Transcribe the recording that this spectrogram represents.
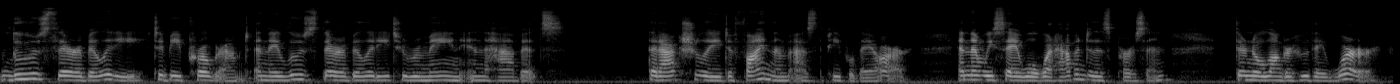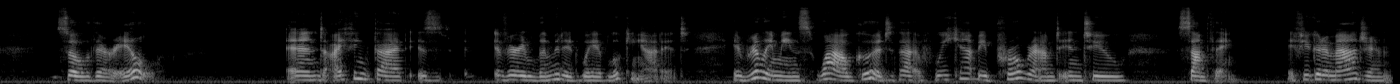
lose their ability to be programmed and they lose their ability to remain in the habits that actually define them as the people they are. And then we say, well, what happened to this person? they're no longer who they were. So they're ill. And I think that is a very limited way of looking at it. It really means, wow, good, that we can't be programmed into something. If you could imagine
